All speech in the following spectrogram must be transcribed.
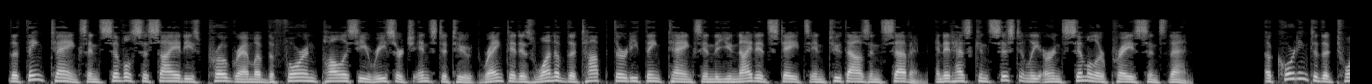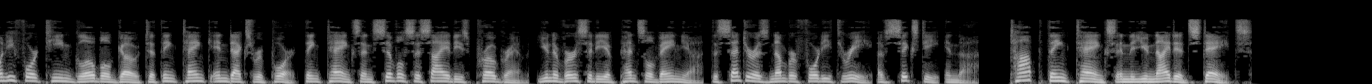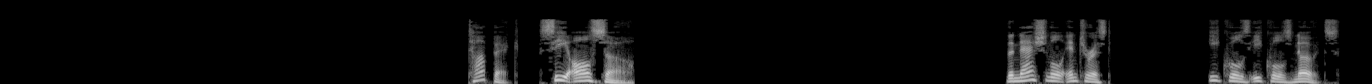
The think tanks and civil societies program of the Foreign Policy Research Institute ranked it as one of the top 30 think tanks in the United States in 2007, and it has consistently earned similar praise since then. According to the 2014 Global Go to Think Tank Index report Think Tanks and Civil Societies Program, University of Pennsylvania, the center is number 43 of 60 in the top think tanks in the United States. See also The national interest Notes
